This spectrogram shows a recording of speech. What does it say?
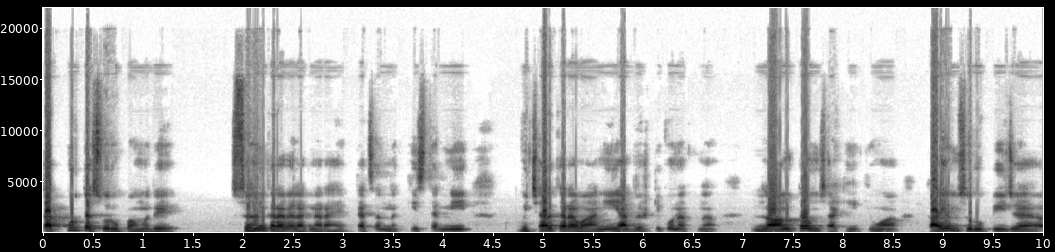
तात्पुरत्या स्वरूपामध्ये सहन कराव्या लागणार आहेत. त्याचा नक्कीच त्यांनी विचार करावा आणि या दृष्टिकोनातनं लॉंग टर्मसाठी किंवा कायमस्वरूपी ज्या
